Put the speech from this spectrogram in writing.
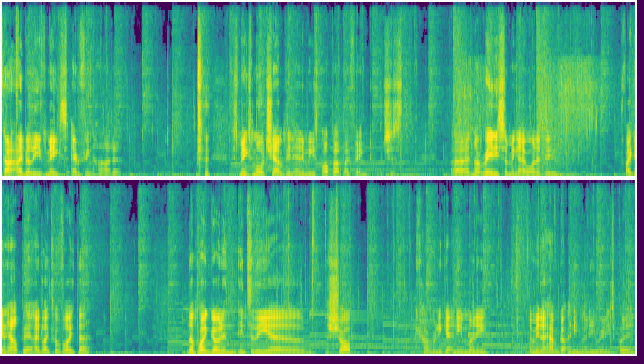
That, I believe, makes everything harder. just makes more champion enemies pop up, I think, which is uh, not really something I want to do. If I can help it, I'd like to avoid that. No point going in, into the, uh, the shop I can't really get any money. I mean, I haven't got any money ready to put in.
